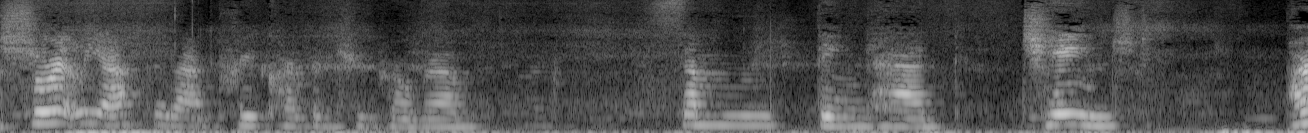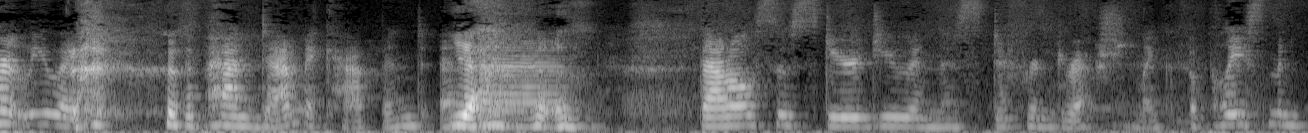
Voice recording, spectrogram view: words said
shortly after that pre carpentry program, something had changed. Partly like the pandemic happened, and yeah. that also steered you in this different direction. Like a placement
